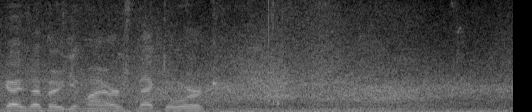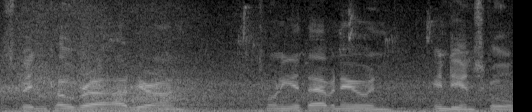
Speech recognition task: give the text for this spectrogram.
Alright guys, I better get my arse back to work. Spitting Cobra out here on 20th Avenue and Indian School.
